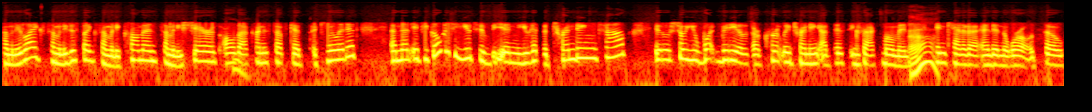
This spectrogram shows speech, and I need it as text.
how many likes, how many dislikes, how many comments, how many shares, all that kind of stuff gets accumulated. And then if you go into YouTube and you hit the trending tab, it'll show you what videos are currently trending at this exact moment oh. in Canada and in the world. So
